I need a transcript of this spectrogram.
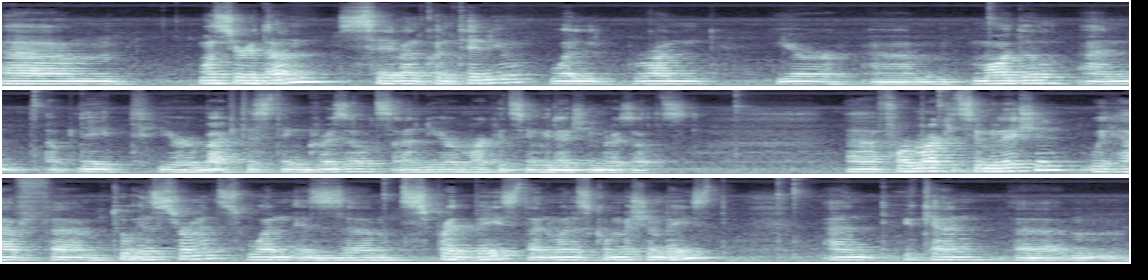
Um, once you're done save and continue will run your um, model and update your backtesting results and your market simulation results. Uh, for market simulation, we have um, two instruments. One is um, spread based and one is commission based. And you can um,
